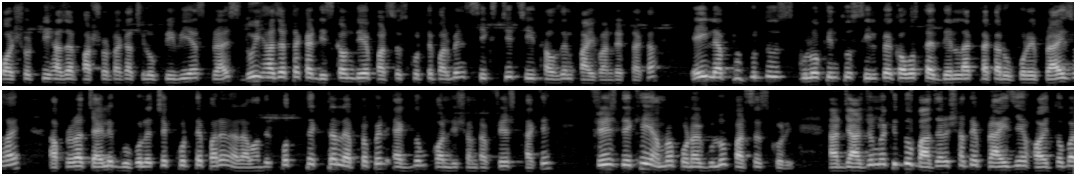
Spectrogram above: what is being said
পঁয়ষট্টি হাজার পাঁচশো টাকা ছিল প্রিভিয়াস প্রাইস দুই হাজার টাকা ডিসকাউন্ট দিয়ে পারচেস করতে পারবেন sixty three thousand five hundred টাকা। এই ল্যাপটপ কিন্তু শিল্পেক অবস্থায় দেড় লাখ টাকার উপরে প্রাইস হয়। আপনারা চাইলে গুগলে চেক করতে পারেন আর আমাদের প্রত্যেকটা ল্যাপটপের একদম কন্ডিশনটা ফ্রেশ থাকে। ফ্রেশ দেখেই আমরা প্রোডাক্টগুলো পারচেস করি। আর যার জন্য কিন্তু বাজারের সাথে প্রাইজে হয়তো বা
